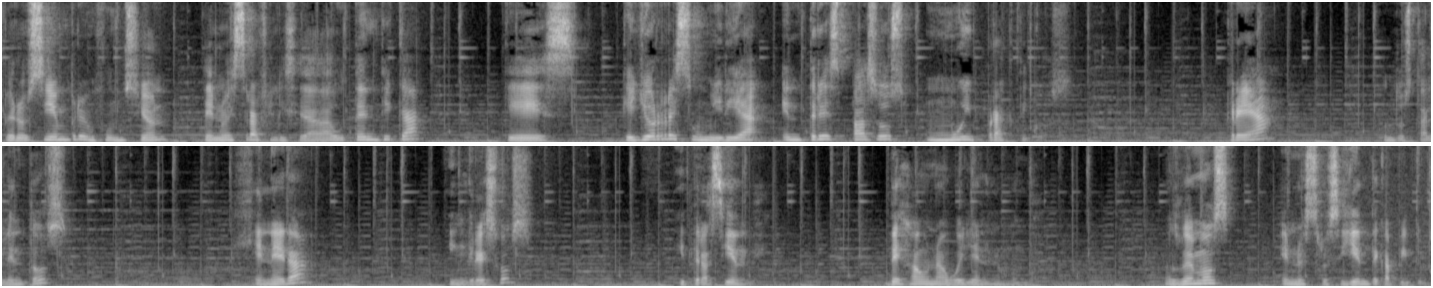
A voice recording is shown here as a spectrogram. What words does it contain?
pero siempre en función de nuestra felicidad auténtica, que es que yo resumiría en tres pasos muy prácticos. Crea con tus talentos, genera ingresos y trasciende. Deja una huella en el mundo. Nos vemos en nuestro siguiente capítulo.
